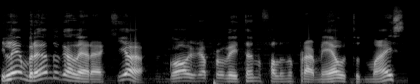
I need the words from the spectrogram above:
E lembrando, galera, aqui ó, igual já aproveitando falando para Mel e tudo mais,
